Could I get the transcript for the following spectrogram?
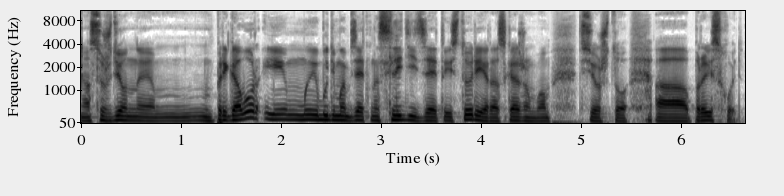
осужденный приговор, и мы будем обязательно следить за этой историей и расскажем вам все, что а, происходит.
